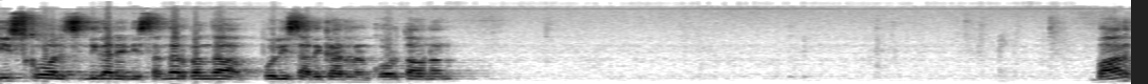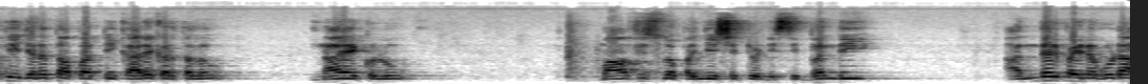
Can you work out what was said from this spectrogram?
తీసుకోవాల్సిందిగా నేను ఈ సందర్భంగా పోలీస్ అధికారులను కోరుతా ఉన్నాను. భారతీయ జనతా పార్టీ కార్యకర్తలు నాయకులు మా ఆఫీసులో పనిచేసేటువంటి సిబ్బంది అందరిపైన కూడా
